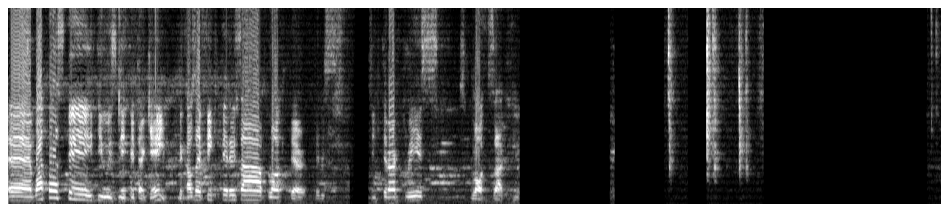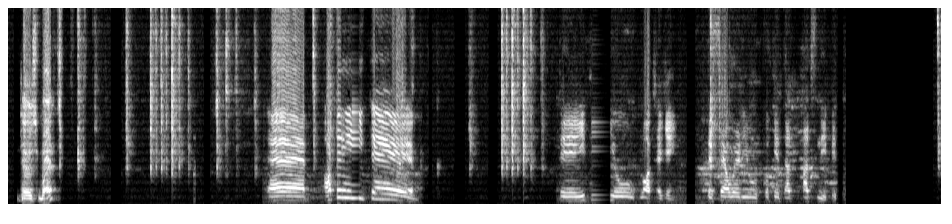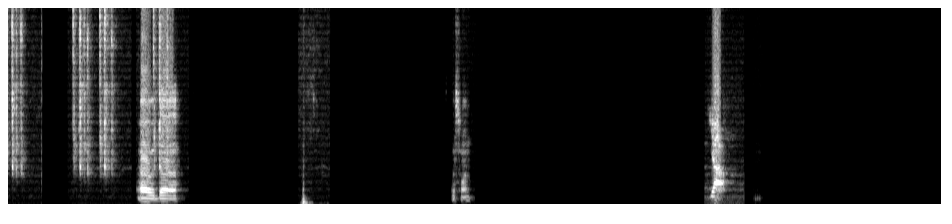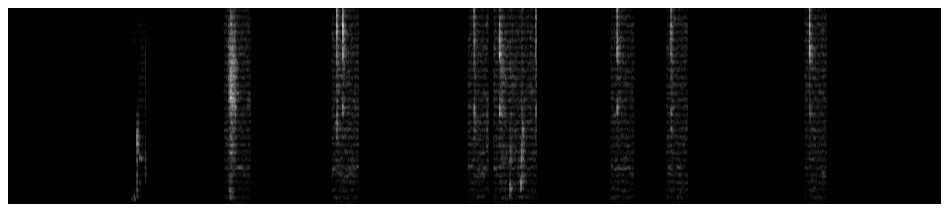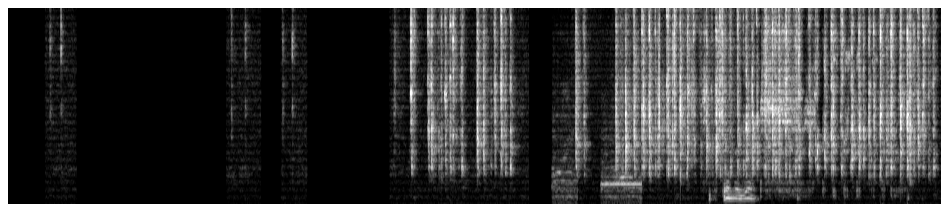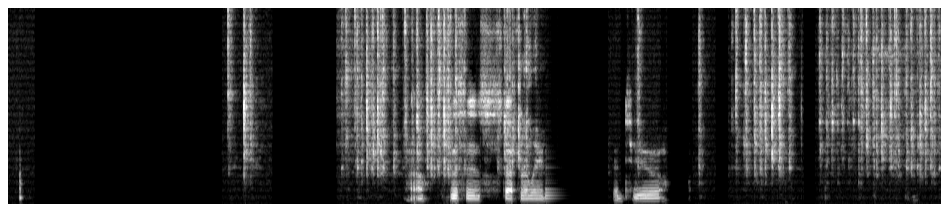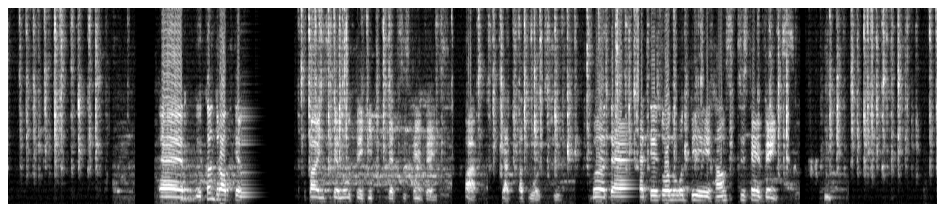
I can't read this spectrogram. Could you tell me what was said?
Uh, what was the do snippet again? Because I think there is a block there. There is, I think there are three blocks actually. there's what? Uh, opening the the edu block again. The cell where you copied that, that snippet. Oh, the this one. Yeah. Is stuff related to. Uh, you can drop the lines below take it get system events. Ah, yeah, that works too. But uh, this one would be ham system events.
